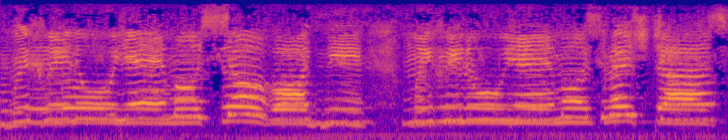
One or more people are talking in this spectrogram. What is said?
Ми хвилюємось сьогодні, ми хвилюємось весь час,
